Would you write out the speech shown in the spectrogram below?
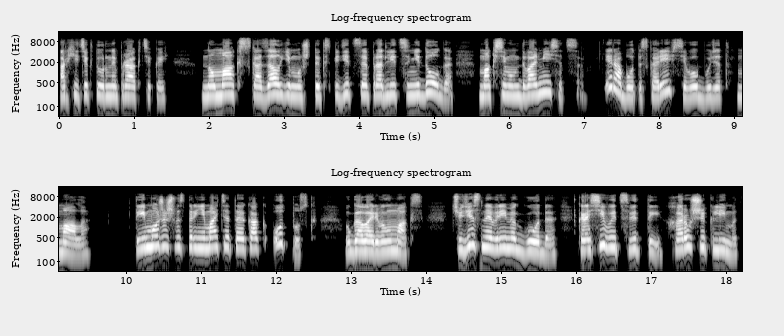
архитектурной практикой. Но Макс сказал ему, что экспедиция продлится недолго, максимум два месяца и работы, скорее всего, будет мало. «Ты можешь воспринимать это как отпуск», — уговаривал Макс. «Чудесное время года, красивые цветы, хороший климат,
